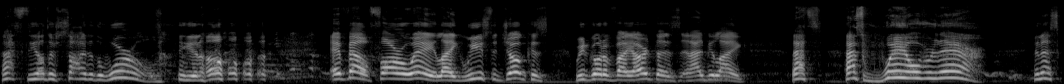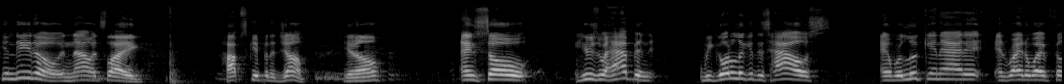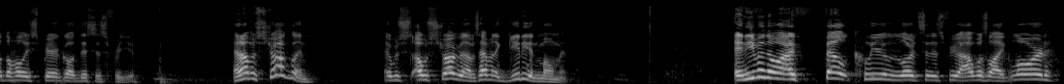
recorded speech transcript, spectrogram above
that's the other side of the world, you know? it felt far away. Like we used to joke because we'd go to Vallarta's and I'd be like, that's that's way over there in Escondido. And now it's like hop, skip, and a jump, you know? And so here's what happened. We go to look at this house and we're looking at it, and right away I felt the Holy Spirit go, This is for you. And I was struggling. It was I was struggling. I was having a Gideon moment. And even though I felt clearly the Lord said this for you, I was like, Lord,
